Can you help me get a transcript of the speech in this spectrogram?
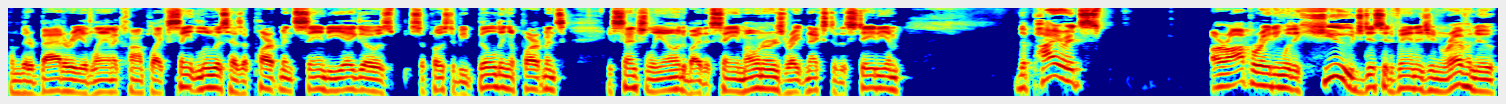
from their Battery Atlanta complex. St. Louis has apartments. San Diego is supposed to be building apartments, essentially owned by the same owners right next to the stadium. The Pirates are operating with a huge disadvantage in revenue.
